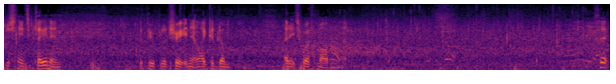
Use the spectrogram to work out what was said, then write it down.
just needs cleaning. Because people are treating it like a dump and it's worth more than that. That's it.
